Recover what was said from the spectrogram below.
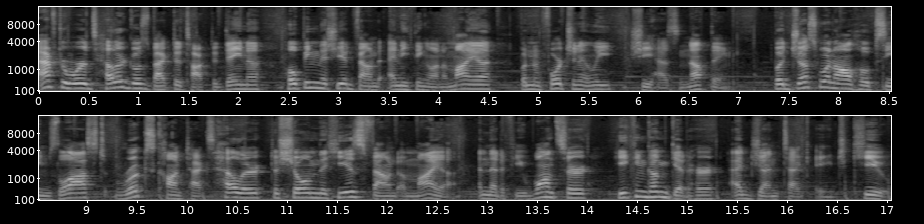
Afterwards, Heller goes back to talk to Dana, hoping that she had found anything on Amaya, but unfortunately, she has nothing. But just when all hope seems lost, Rooks contacts Heller to show him that he has found Amaya, and that if he wants her, he can come get her at Gentek HQ.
